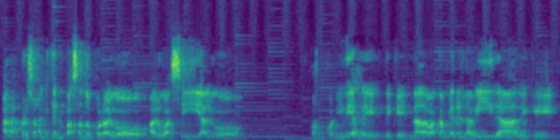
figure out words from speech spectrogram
a las personas que estén pasando por algo, algo así, algo con, ideas de, que nada va a cambiar en la vida, de que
